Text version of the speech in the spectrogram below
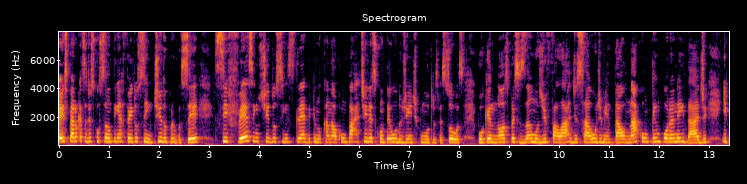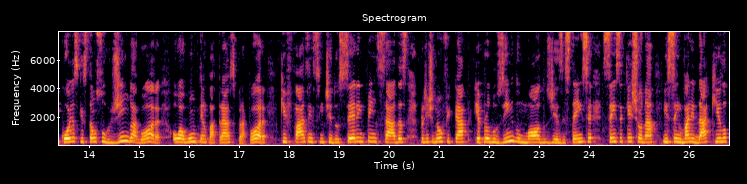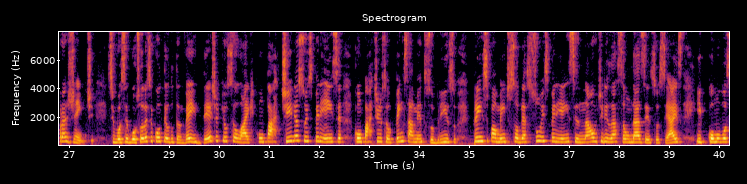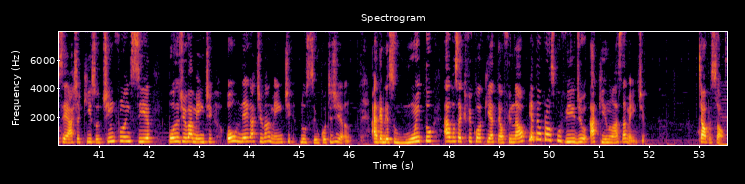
Eu espero que essa discussão tenha feito sentido para você. Se fez sentido, se inscreve aqui no canal, compartilha esse conteúdo, gente, com outras pessoas, porque nós precisamos de falar de saúde mental na contemporaneidade e coisas que estão surgindo agora ou algum tempo atrás para agora que fazem sentido serem pensadas para a gente não ficar reproduzindo modos de existência sem se questionar e sem validar aquilo para gente. Se você gostou desse conteúdo também, deixa aqui o seu like, compartilhe a sua experiência, compartilhe o seu pensamento sobre isso, principalmente sobre a sua experiência na utilização das redes sociais e como você acha que isso te influencia positivamente ou negativamente no seu cotidiano. Agradeço muito a você que ficou aqui até o final e até o próximo vídeo aqui no Astamente. Tchau, pessoal!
